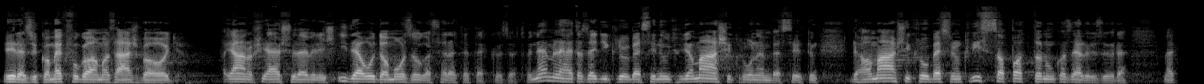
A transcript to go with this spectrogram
Érezzük a megfogalmazásba, hogy a Jánosi első levél is ide-oda mozog a szeretetek között. Hogy nem lehet az egyikről beszélni úgy, hogy a másikról nem beszéltünk. De ha a másikról beszélünk, visszapattanunk az előzőre. Mert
